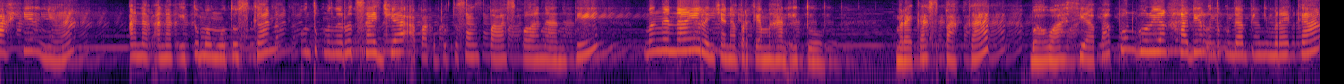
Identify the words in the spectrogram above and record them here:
Akhirnya, anak-anak itu memutuskan untuk menurut saja apa keputusan kepala sekolah nanti mengenai rencana perkemahan itu. Mereka sepakat bahwa siapa pun guru yang hadir untuk mendampingi mereka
